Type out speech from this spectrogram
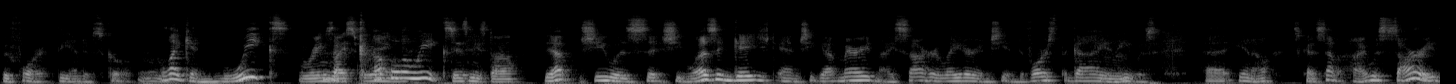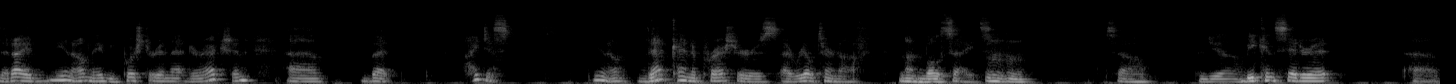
before the end of school, Mm. like in weeks. Ring by a spring. couple of weeks. Disney style. Yep, she was she was engaged and she got married, and I saw her later, and she had divorced the guy, and he was, uh, you know, this kind of stuff. I was sorry that I had, you know, maybe pushed her in that direction, uh, but I just, you know, that kind of pressure is a real turnoff on Mhm. both sides. Mm-hmm. So Yeah. be considerate, um,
